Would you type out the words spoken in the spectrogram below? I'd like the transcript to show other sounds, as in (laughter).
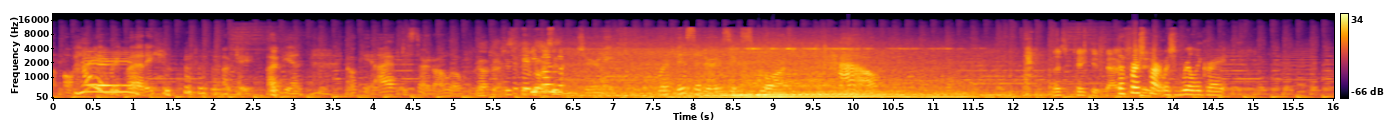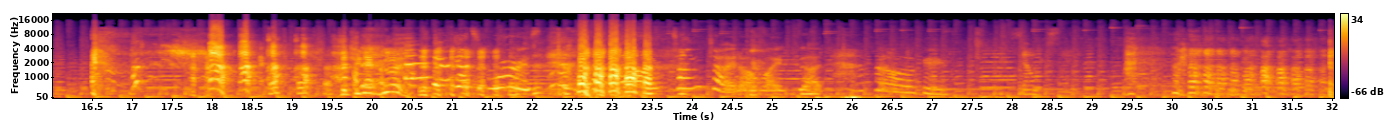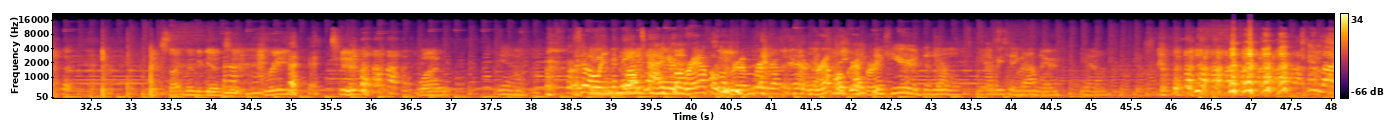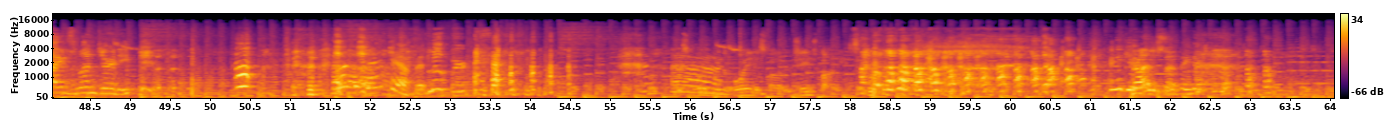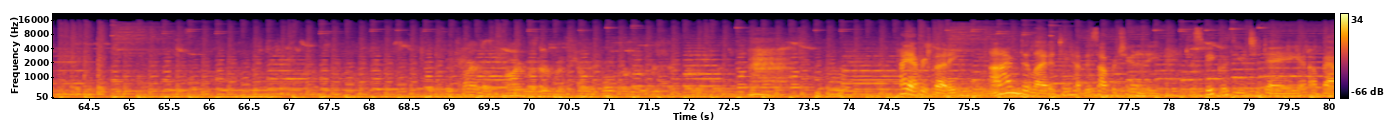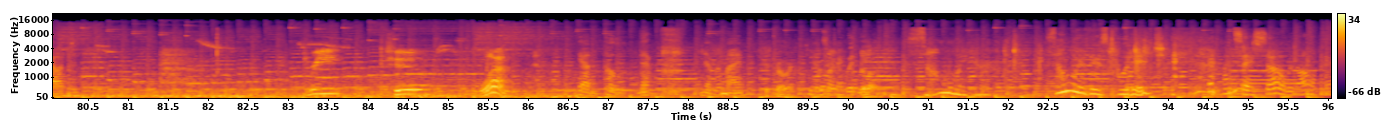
No. Oh, hi, everybody. (laughs) okay, again. Okay, I have to start all over Yeah, again. just okay, keep on a journey where visitors explore how Let's take it back. The first to- part was really great. But you did good. (laughs) That's worse. (laughs) Tongue tied. Oh my god. Oh, okay. Sound excited. Excitement begins in three, two, one. Yeah. So in the meantime, your gravel gripper, your (laughs) Yeah, gravel I, I could hear the little everything on there. (laughs) Yeah. (laughs) Two lives, one journey. happened? Blooper. This and change bodies. I think you're onto something there. The time of time when everybody's coming home from the weekend. Hi, everybody. I'm delighted to have this opportunity to speak with you today about Three, two, one. yeah, never, never mind. Keep going. Just ahead. stick with We're me. Somewhere, somewhere there's footage. (laughs) I'd say so with all of that.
